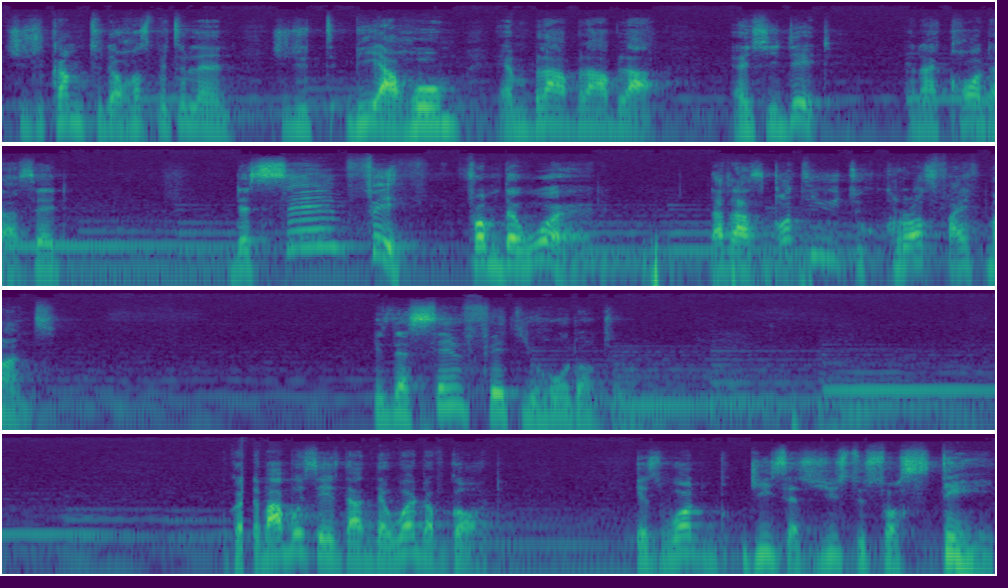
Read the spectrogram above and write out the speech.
she should come to the hospital and she should be at home and blah blah blah. And she did. And I called her, I said, the same faith from the word that has gotten you to cross five months is the same faith you hold on to. Because the Bible says that the word of God is what Jesus used to sustain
